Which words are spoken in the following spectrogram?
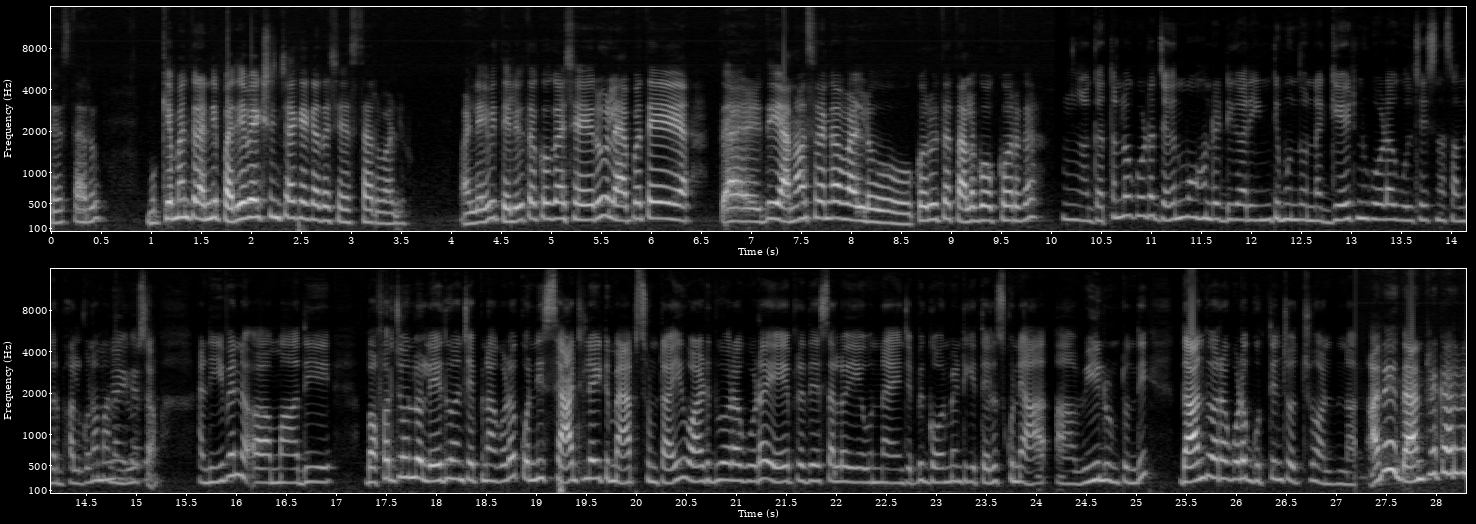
చేస్తారు. ముఖ్యమంత్రి అన్ని పర్యవేక్షించాకే కదా చేస్తారు వాళ్ళు. వాళ్ళు ఏవి తెలివి తక్కువగా చేయరు లేకపోతే ఇది అనవసరంగా వాళ్ళు కొరువుతో తలగొక్కోరుగా? గతంలో కూడా జగన్మోహన్ రెడ్డి గారి ఇంటి ముందు ఉన్న గేట్ను కూడా కూల్చేసిన సందర్భాలు కూడా మనం. చూసాం. అండ్ ఈవెన్ మాది బఫర్ జోన్లో లేదు అని చెప్పినా కూడా కొన్ని శాటిలైట్ మ్యాప్స్ ఉంటాయి. వాటి ద్వారా కూడా ఏ ప్రదేశాల్లో ఏ ఉన్నాయని చెప్పి గవర్నమెంట్కి తెలుసుకునే ఆ- ఆ వీలు ఉంటుంది దాని ద్వారా కూడా గుర్తించవచ్చు అంటున్నారు. అదే దాని ప్రకారమే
